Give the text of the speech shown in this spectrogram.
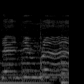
standing right.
